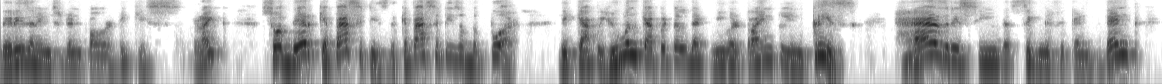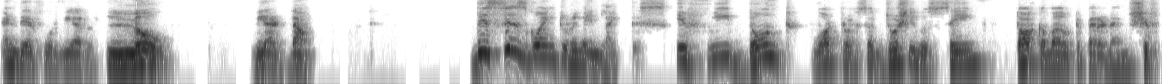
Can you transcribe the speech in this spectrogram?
there is an incident poverty case, right? So their capacities, the capacities of the poor, the cap human capital that we were trying to increase has received a significant dent and therefore we are low, we are down. This is going to remain like this. If we don't, what Professor Joshi was saying, talk about a paradigm shift.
